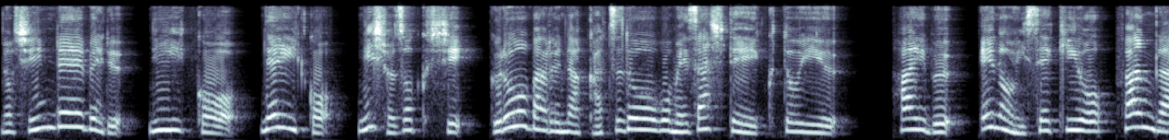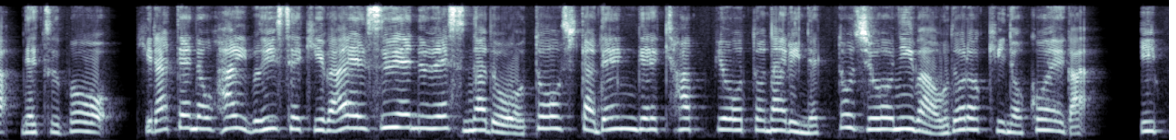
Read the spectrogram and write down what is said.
の新レーベル、ニーコ、ネイコに所属し、グローバルな活動を目指していくという。ハイブへの移籍をファンが熱望。平手のハイブ移籍は SNS などを通した電撃発表となりネット上には驚きの声が。一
